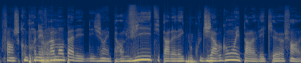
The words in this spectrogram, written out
Enfin, je comprenais ah vraiment pas. Les, gens, ils parlent vite, ils parlent avec mm. beaucoup de jargon, ils parlent avec. Euh, enfin,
